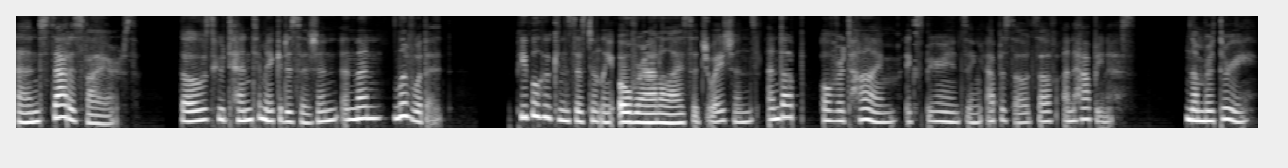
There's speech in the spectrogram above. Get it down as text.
And satisfiers, those who tend to make a decision and then live with it. People who consistently overanalyze situations end up, over time, experiencing episodes of unhappiness. Number three,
